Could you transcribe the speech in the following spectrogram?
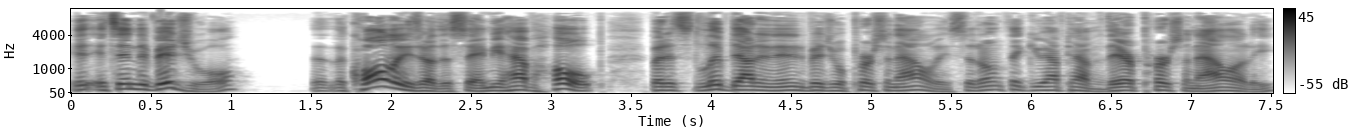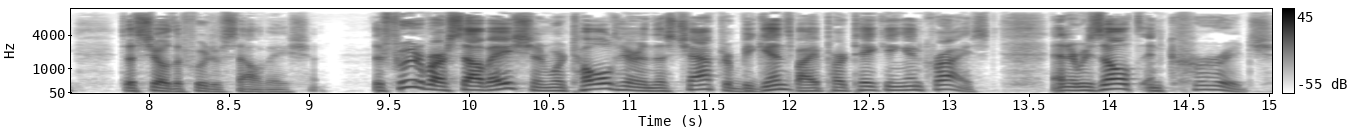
It's individual. The qualities are the same. You have hope, but it's lived out in individual personality. So don't think you have to have their personality to show the fruit of salvation. The fruit of our salvation, we're told here in this chapter, begins by partaking in Christ. And it results in courage.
